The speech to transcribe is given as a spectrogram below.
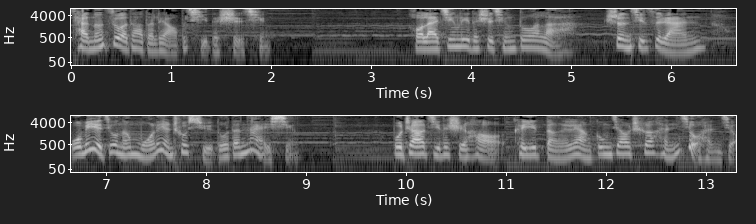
才能做到的了不起的事情。后来经历的事情多了，顺其自然，我们也就能磨练出许多的耐性。不着急的时候，可以等一辆公交车很久很久，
